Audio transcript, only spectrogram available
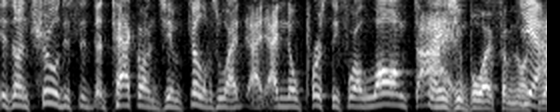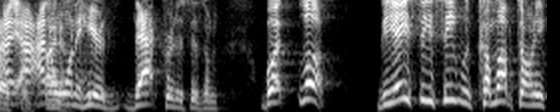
is untrue. This is an attack on Jim Phillips, who I, I, I know personally for a long time. He's your boy from Northwestern. Yeah, I, I don't want to hear that criticism. But look, the ACC would come up, Tony,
